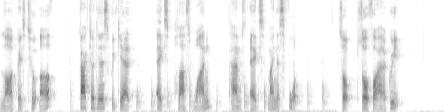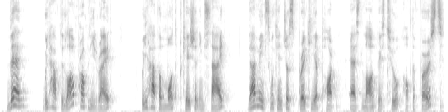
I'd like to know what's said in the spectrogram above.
log base 2 of, factor this, we get x plus 1 times x minus 4. So, so far I agree. Then we have the log property, right? We have a multiplication inside. That means we can just break it apart as log base 2 of the first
